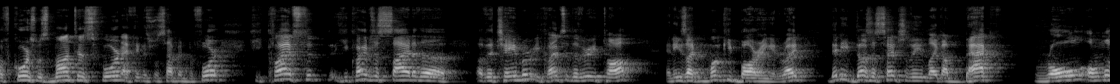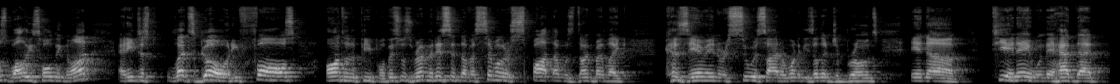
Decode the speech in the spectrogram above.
of course, was Montez Ford. I think this was happened before. He climbs to he climbs the side of the of the chamber. He climbs to the very top, and he's like monkey barring it, right? Then he does essentially like a back roll almost while he's holding on, and he just lets go and he falls onto the people. This was reminiscent of a similar spot that was done by like Kazarian or Suicide or one of these other jabrones in uh, TNA when they had that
